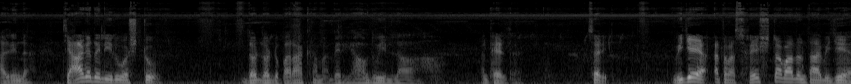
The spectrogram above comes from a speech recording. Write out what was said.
ಆದ್ದರಿಂದ ತ್ಯಾಗದಲ್ಲಿ ಇರುವಷ್ಟು ದೊಡ್ಡ ದೊಡ್ಡ ಪರಾಕ್ರಮ ಬೇರೆ ಯಾವುದೂ ಇಲ್ಲ ಅಂತ ಹೇಳ್ತಾರೆ. ಸರಿ, ವಿಜಯ ಅಥವಾ ಶ್ರೇಷ್ಠವಾದಂತಹ ವಿಜಯ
